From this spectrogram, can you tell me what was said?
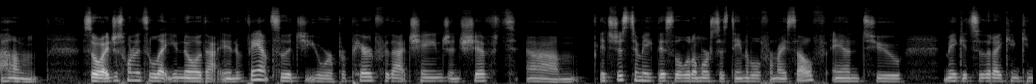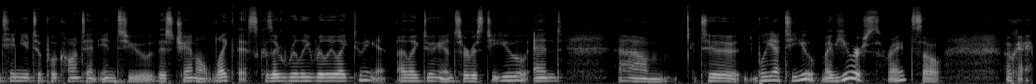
um, so I just wanted to let you know that in advance so that you were prepared for that change and shift. Um, it's just to make this a little more sustainable for myself and to make it so that I can continue to put content into this channel like this because I really, really like doing it. I like doing it in service to you and um, to, well, yeah, to you, my viewers, right? So, okay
